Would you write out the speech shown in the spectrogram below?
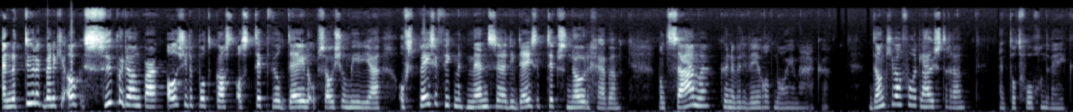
en natuurlijk ben ik je ook super dankbaar als je de podcast als tip wilt delen op social media of specifiek met mensen die deze tips nodig hebben. Want samen kunnen we de wereld mooier maken. Dankjewel voor het luisteren en tot volgende week.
